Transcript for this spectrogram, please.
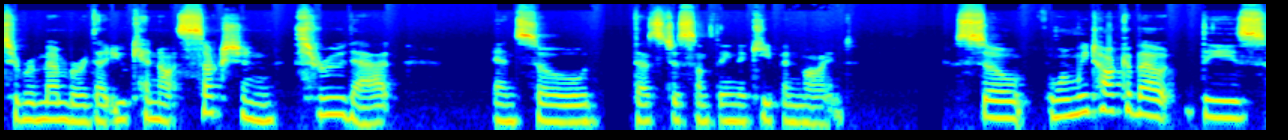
to remember that you cannot suction through that. And so that's just something to keep in mind. So when we talk about these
